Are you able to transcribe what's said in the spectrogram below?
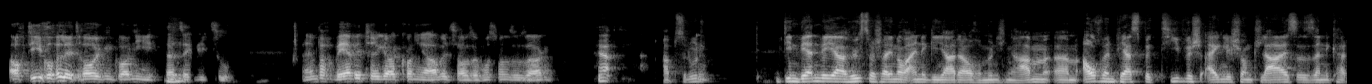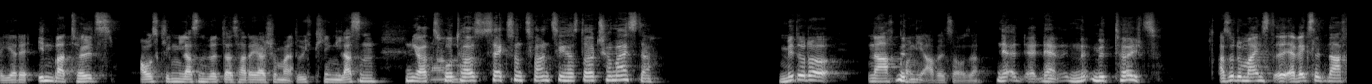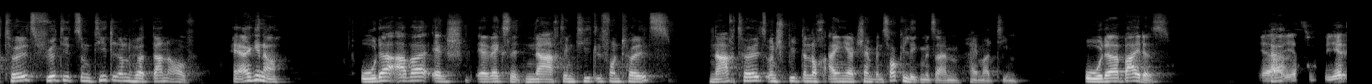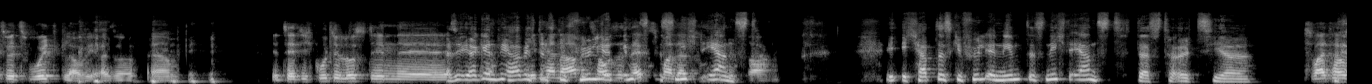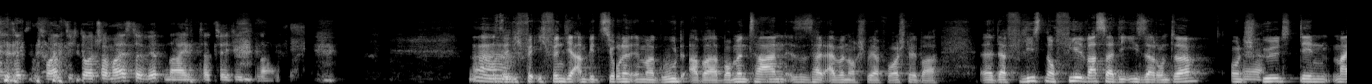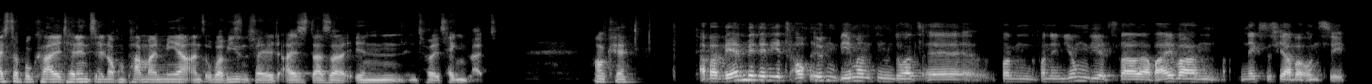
auch die Rolle traue ich dem Conny mhm. tatsächlich zu. Einfach Werbeträger Conny Abelshauser, muss man so sagen. Ja, absolut den werden wir ja höchstwahrscheinlich noch einige Jahre auch in München haben, ähm, auch wenn perspektivisch eigentlich schon klar ist, dass er seine Karriere in Bad Tölz ausklingen lassen wird. Das hat er ja schon mal durchklingen lassen. Ja, 2026 ähm, als deutscher Meister. Mit oder nach mit, Conny Abelshauser? Ne, ne, mit, mit Tölz. Also du meinst, äh, er wechselt nach Tölz, führt die zum Titel und hört dann auf? Ja, genau. Oder aber er, er wechselt nach dem Titel von Tölz, nach Tölz und spielt dann noch ein Jahr Champions Hockey League mit seinem Heimatteam. Oder beides. Ja, ja. jetzt, jetzt wird's wild, glaube ich. Also ähm, jetzt hätte ich gute Lust, den. Äh, also irgendwie habe ich das Gefühl, ihr nehmt es nicht ernst. Ich, ich habe das Gefühl, ihr nehmt es nicht ernst, dass Tölz hier 2026 deutscher Meister wird? Nein, tatsächlich nein. Ah. Also ich, ich finde ja Ambitionen immer gut, aber momentan ist es halt einfach noch schwer vorstellbar. Äh, da fließt noch viel Wasser die Isar runter und ja. spült den Meisterpokal tendenziell noch ein paar Mal mehr ans Oberwiesenfeld, als dass er in, in Tölz hängen bleibt. Okay. Aber werden wir denn jetzt auch irgendjemanden dort äh, von, von den Jungen, die jetzt da dabei waren, nächstes Jahr bei uns sehen?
